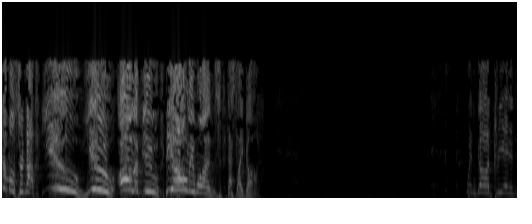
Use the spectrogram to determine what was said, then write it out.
animals are not. You, you, all of you, the only ones that's like God. When God created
